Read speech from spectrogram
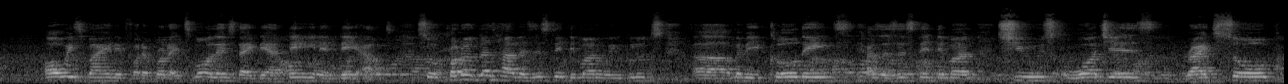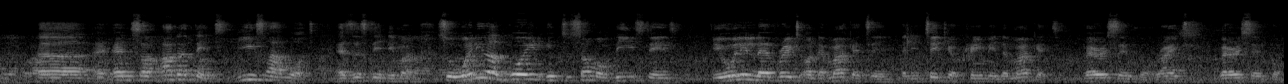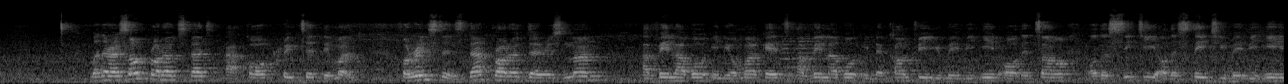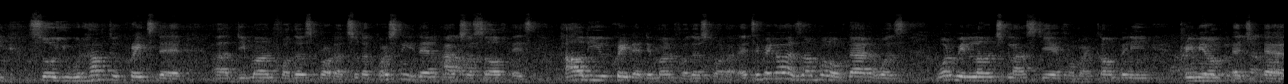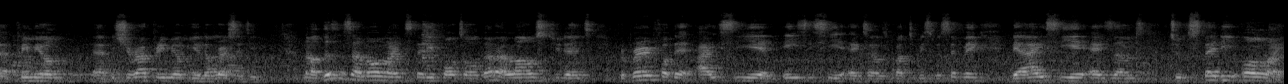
always buying it for the product. It's more or less like they are day in and day out. So product that have existing demand will include uh, maybe clothing has existing demand, shoes, watches, right, soap, uh, and, some other things. These have what? Existing demand. So when you are going into some of these things, you only leverage on the marketing and you take your cream in the market. Very simple, right? Very simple. But there are some products that are called created demand. For instance, that product there is none available in your market, available in the country you may be in, or the town, or the city, or the state you may be in. So you would have to create the uh, demand for those products. So the question you then ask yourself is, how do you create a demand for this product? A typical example of that was what we launched last year for my company, Premium, uh, Premium uh, Nhyira Premium University. Now, this is an online study portal that allows students preparing for the ICA and ACCA exams, but to be specific, the ICA exams to study online.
